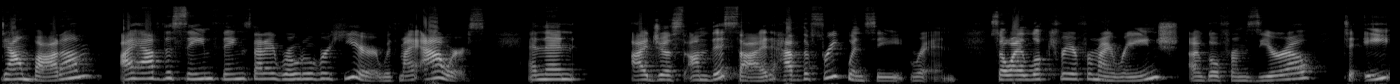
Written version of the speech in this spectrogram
Down bottom, I have the same things that I wrote over here with my hours. And then I just on this side have the frequency written. So I look for for my range. I go from 0 to 8.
